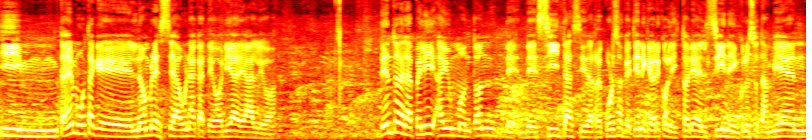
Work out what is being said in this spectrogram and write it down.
Y mm, también me gusta que el nombre sea una categoría de algo. Dentro de la peli hay un montón de, citas y de recursos que tienen que ver con la historia del cine, incluso también.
